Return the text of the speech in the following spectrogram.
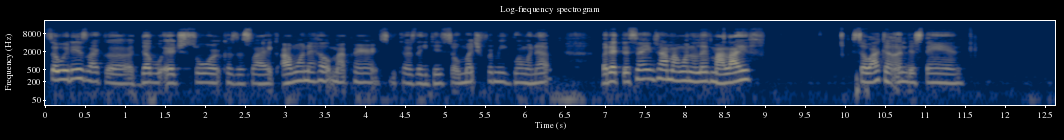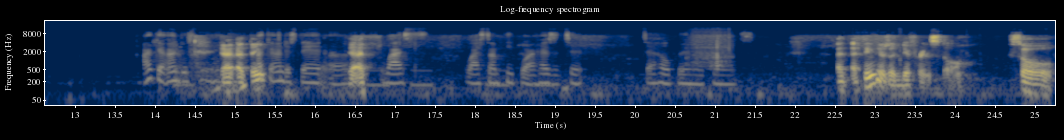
So it is like a double edged sword because it's like I want to help my parents because they did so much for me growing up, but at the same time, I want to live my life so I can understand. I can understand. Yeah, I I can understand uh, Yeah, I- why why some people are hesitant to helping their parents. I, I think there's a difference though. So,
